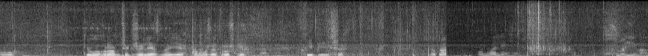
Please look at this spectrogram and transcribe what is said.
О, кілограмчик железно є, а може трошки і більше. Ну так. Он Валерий. Що їй надо?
